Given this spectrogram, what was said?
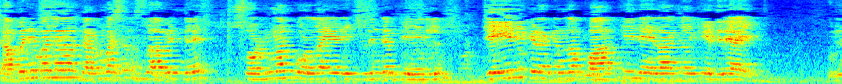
ശബരിമല ധർമ്മശാസ്താവിന്റെ സ്വർണം കൊള്ളയടിച്ചതിന്റെ പേരിൽ ജയിലിൽ കിടക്കുന്ന പാർട്ടി നേതാക്കൾക്കെതിരായി ഒരു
